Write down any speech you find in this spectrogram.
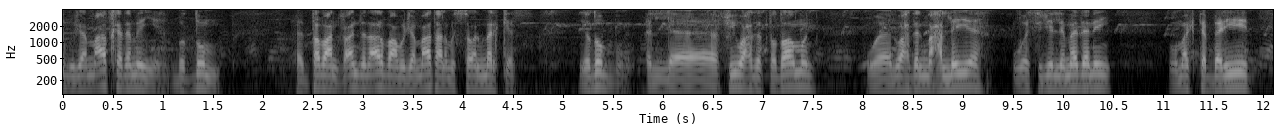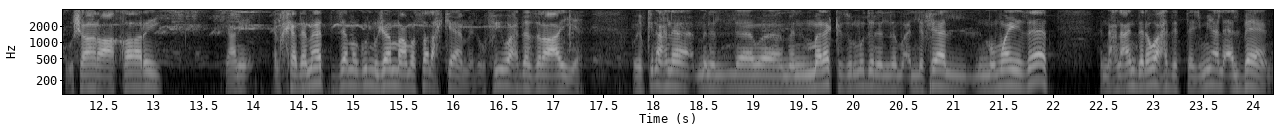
مجمعات خدمية بتضم. طبعا في عندنا أربع مجمعات على مستوى المركز. يضموا في وحدة تضامن والوحدة المحلية وسجل مدني ومكتب بريد وشهر عقاري. يعني الخدمات زي ما نقول مجمع مصالح كامل وفي وحدة زراعية. ويمكن إحنا من من المراكز والمدن اللي فيها المميزات ان إحنا عندنا وحدة تجميع الألبان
